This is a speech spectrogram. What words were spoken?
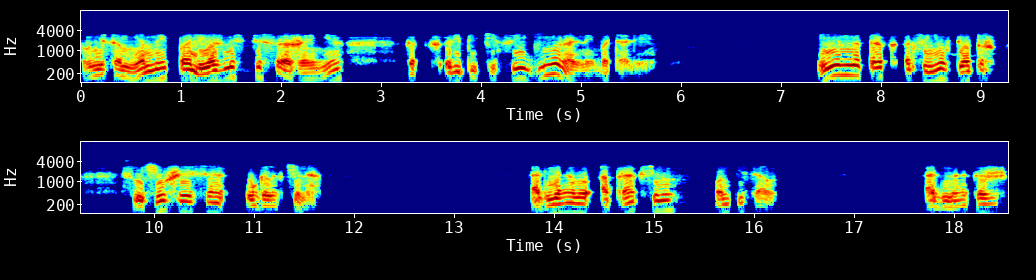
в несомненной полезности сражения как репетиции генеральной баталии. Именно так оценил Петр случившееся у Головчина. Адмиралу Апраксину он писал, «Однако ж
